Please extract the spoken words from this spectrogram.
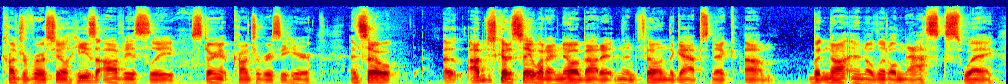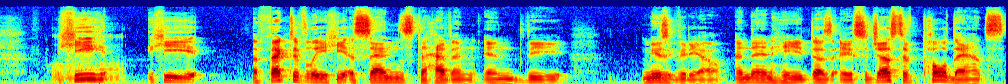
controversial. He's obviously stirring up controversy here, and so I'm just going to say what I know about it and then fill in the gaps, Nick. Um, but not in a little Nask's way. He he effectively he ascends to heaven in the music video, and then he does a suggestive pole dance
